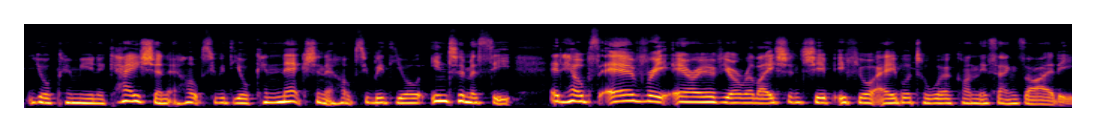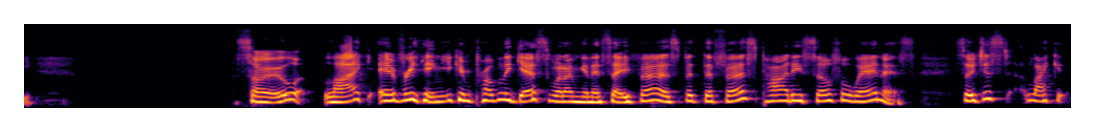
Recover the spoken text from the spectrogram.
your communication. It helps you with your connection. It helps you with your intimacy. It helps every area of your relationship if you're able to work on this anxiety. So, like everything, you can probably guess what I'm going to say first, but the first part is self awareness. So, just like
